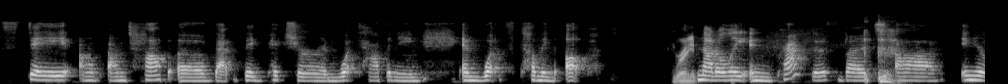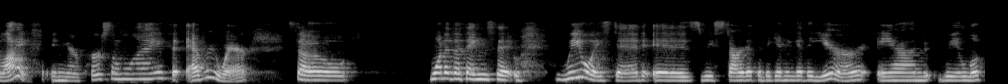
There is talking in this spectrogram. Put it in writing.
stay on, on top of that big picture and what's happening and what's coming up right not only in practice but uh, in your life in your personal life everywhere so one of the things that we always did is we start at the beginning of the year and we look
